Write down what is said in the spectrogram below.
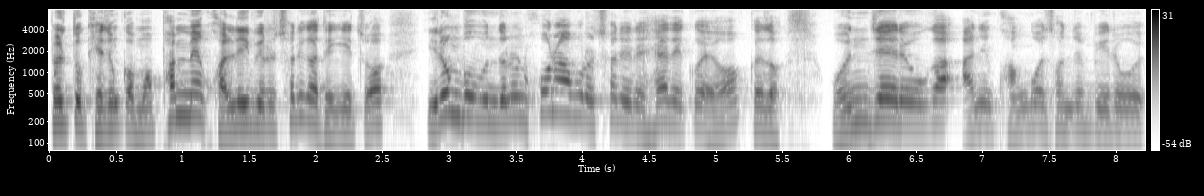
별도 계정과 뭐 판매 관리비로 처리가 되겠죠. 이런 부분들은 혼합으로 처리를 해야 될 거예요. 그래서 원재료가 아닌 광고 선전비로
